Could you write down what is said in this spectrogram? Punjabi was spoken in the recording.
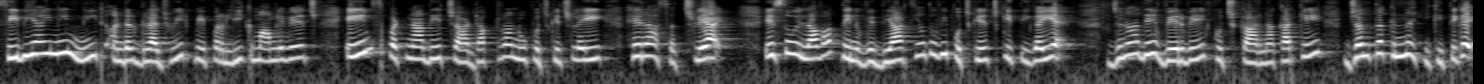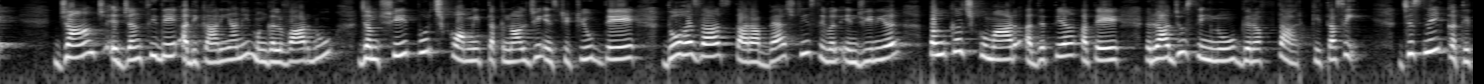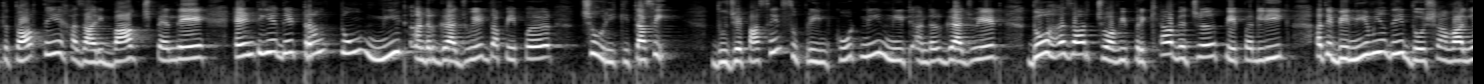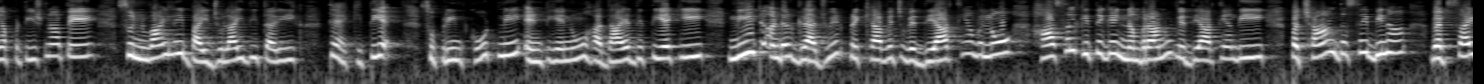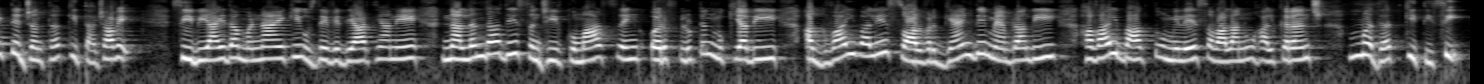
ਸੀਬੀਆਈ ਨੇ NEET under graduate paper leak ਮਾਮਲੇ ਵਿੱਚ ਏਮਸ ਪਟਨਾ ਦੇ ਚਾਰ ਡਾਕਟਰਾਂ ਨੂੰ ਪੁੱਛਗਿੱਛ ਲਈ ਹਿਰਾਸਤ 'ਚ ਲਿਆ ਹੈ ਇਸ ਤੋਂ ਇਲਾਵਾ ਤਿੰਨ ਵਿਦਿਆਰਥੀਆਂ ਤੋਂ ਵੀ ਪੁੱਛਗਿੱਛ ਕੀਤੀ ਗਈ ਹੈ, ਜਿਨ੍ਹਾਂ ਦੇ ਵੇਰਵੇ ਕੁਝ ਕਾਰਨਾਂ ਕਰਕੇ ਜਨਤਕ ਨਹੀਂ ਕੀਤੇ ਗਏ। ਜਾਂਚ ਏਜੰਸੀ ਦੇ ਅਧਿਕਾਰੀਆਂ ਨੇ ਮੰਗਲਵਾਰ ਨੂੰ ਜਮਸ਼ੇਦਪੁਰ ਚ ਕੌਮੀ ਟੈਕਨੋਲੋਜੀ ਇੰਸਟੀਚਿਊਟ ਦੇ 2017 ਬੈਚ ਦੇ ਸਿਵਲ ਇੰਜੀਨੀਅਰ ਪੰਕਜ ਕੁਮਾਰ ਅਦਿੱਤਿਆ ਅਤੇ ਰਾਜੂ ਸਿੰਘ ਨੂੰ ਗ੍ਰਿਫਤਾਰ ਕੀਤਾ ਸੀ, ਜਿਸ ਨੇ ਕਥਿਤ ਤੌਰ ਤੇ ਹਜ਼ਾਰੀਬਾਗ ਚ ਪੈਂਦੇ ਐਨਟੀਏ ਦੇ ਟਰੰਕ ਤੋਂ ਨੀਟ ਅੰਡਰ ਗ੍ਰੈਜੂਏਟ ਦਾ ਪੇਪਰ ਚੋਰੀ ਕੀਤਾ ਸੀ। ਦੂਜੇ ਪਾਸੇ ਸੁਪਰੀਮ ਕੋਰਟ ਨੇ ਨੀਟ ਅੰਡਰ ਗ੍ਰੈਜੂਏਟ 2024 ਪ੍ਰੀਖਿਆ ਵਿੱਚ ਪੇਪਰ ਲੀਕ ਅਤੇ ਬੇਨਿਯਮੀਆਂ ਦੇ ਦੋਸ਼ਾਂ ਵਾਲੀਆਂ ਪਟੀਸ਼ਨਾਂ ਤੇ ਸੁਣਵਾਈ ਲਈ 22 ਜੁਲਾਈ ਦੀ ਤਾਰੀਖ ਤੈਅ ਕੀਤੀ ਹੈ। ਸੁਪਰੀਮ ਕੋਰਟ ਨੇ ਐਨਟੀਏ ਨੂੰ ਹਦਾਇਤ ਦਿੱਤੀ ਹੈ ਕਿ ਨੀਟ ਅੰਡਰ ਗ੍ਰੈਜੂਏਟ ਪ੍ਰੀਖਿਆ ਵਿੱਚ ਵਿਦਿਆਰਥੀਆਂ ਵੱਲੋਂ ਹਾਸਲ ਕੀਤੇ ਗਏ ਨੰਬਰਾਂ ਨੂੰ ਵਿਦਿਆਰਥੀਆਂ ਦੀ ਪਛਾਣ ਦੱਸੇ ਬਿਨਾਂ ਵੈਬਸਾਈਟ ਤੇ ਜਨਤਕ ਕੀਤਾ ਜਾਵੇ। ਸੀਬੀਆਈ ਦਾ ਮੰਨਣਾ ਹੈ ਕਿ ਉਸਦੇ ਵਿਦਿਆਰਥੀਆਂ ਨੇ ਨਾਲੰਦਾ ਦੇ ਸੰਜੀਵ ਕੁਮਾਰ ਸਿੰਘ ਉਰਫ ਲੁੱਟਨ ਮੁਖੀਆ ਦੀ ਦੀ ਅਗਵਾਈ ਵਾਲੇ ਸੋਲਵਰ ਗੈਂਗ ਦੇ ਮੈਂਬਰਾਂ ਦੀ ਹਵਾਈ ਬਾਗ ਤੋਂ ਮਿਲੇ ਸਵਾਲਾਂ ਨੂੰ ਹੱਲ ਕਰਨ 'ਚ ਮਦਦ ਕੀਤੀ ਸੀ।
